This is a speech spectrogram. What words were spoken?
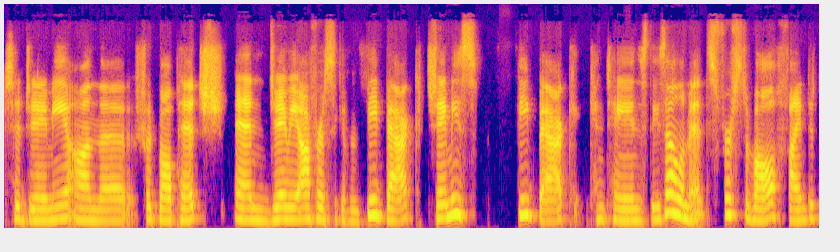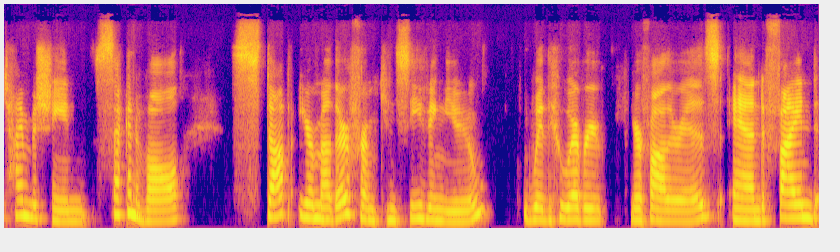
to Jamie on the football pitch, and Jamie offers to give him feedback, Jamie's feedback contains these elements. First of all, find a time machine. Second of all, stop your mother from conceiving you with whoever your father is and find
